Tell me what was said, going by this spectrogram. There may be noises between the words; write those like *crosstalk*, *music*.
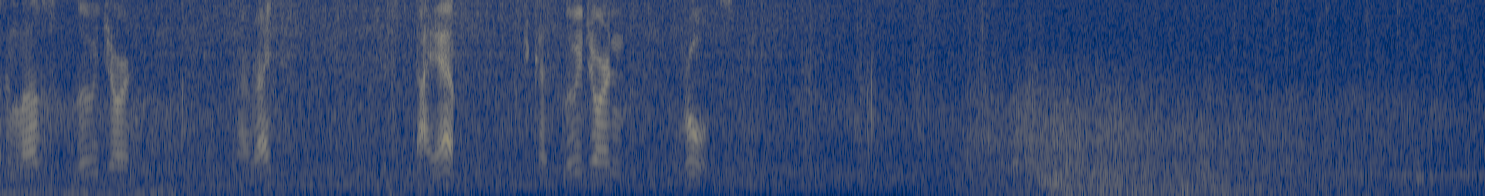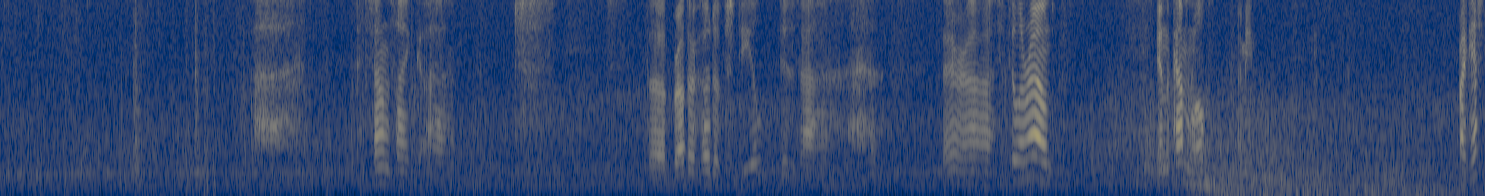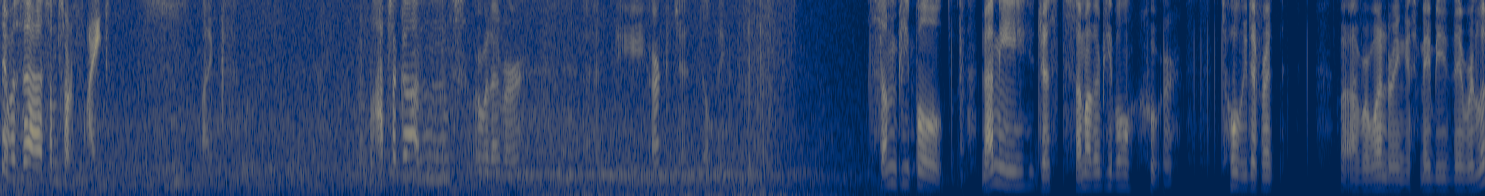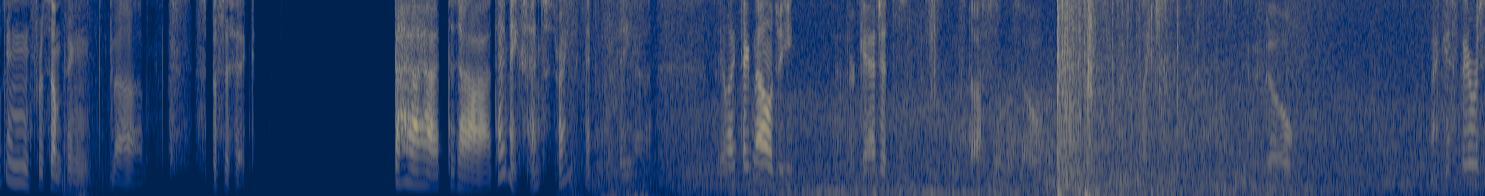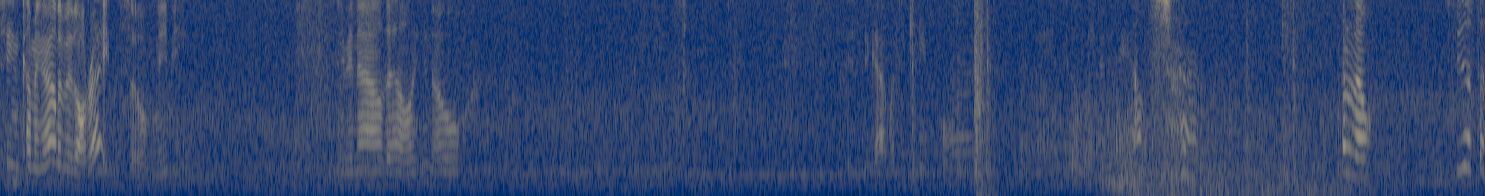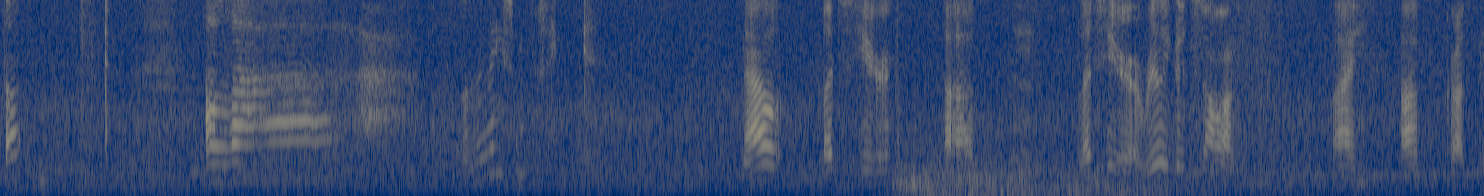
Doesn't Louis Jordan? Am I right? I am. Because Louis Jordan rules. Uh, it sounds like uh, the Brotherhood of Steel is, uh, *laughs* they're uh, still around. In the Commonwealth, I guess there was uh, some sort of fight, like lots of guns or whatever, at the Arcjet building. Some people, not me, just some other people who were totally different, uh, were wondering if maybe they were looking for something uh, specific. That, uh, that makes sense, right? I mean, they, uh, they like technology and their gadgets and stuff, so it's like a place they would go. I guess they were seen coming out of it all right, so maybe, maybe now they'll, you know, if they got what they came for. They don't need anything else. *laughs* I don't know. It's just a thought. I'll, uh, play some music. Now, let's hear, uh, hmm, let's hear a really good song by Bob Crosby.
